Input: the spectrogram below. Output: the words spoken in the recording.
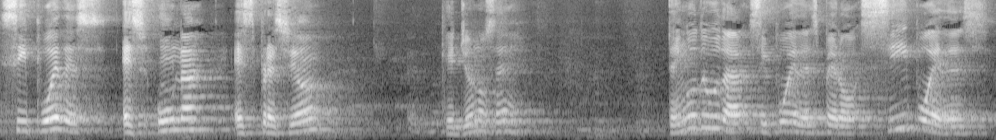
Si puedes es una expresión que yo no sé. Tengo duda si puedes, pero si puedes,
